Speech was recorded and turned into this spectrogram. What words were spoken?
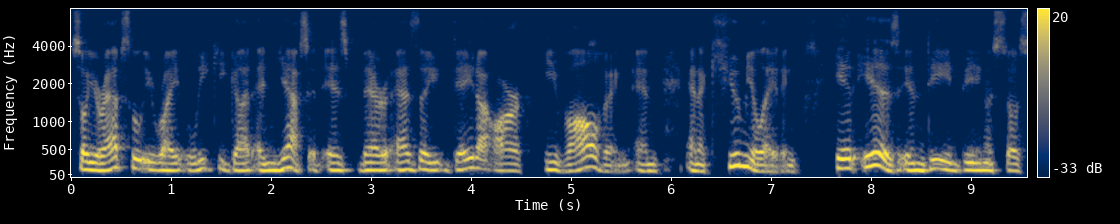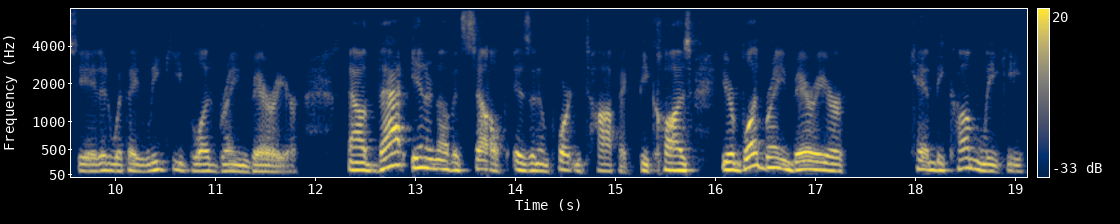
So you're absolutely right, leaky gut. And yes, it is there as the data are evolving and, and accumulating, it is indeed being associated with a leaky blood brain barrier. Now, that in and of itself is an important topic because your blood brain barrier can become leaky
